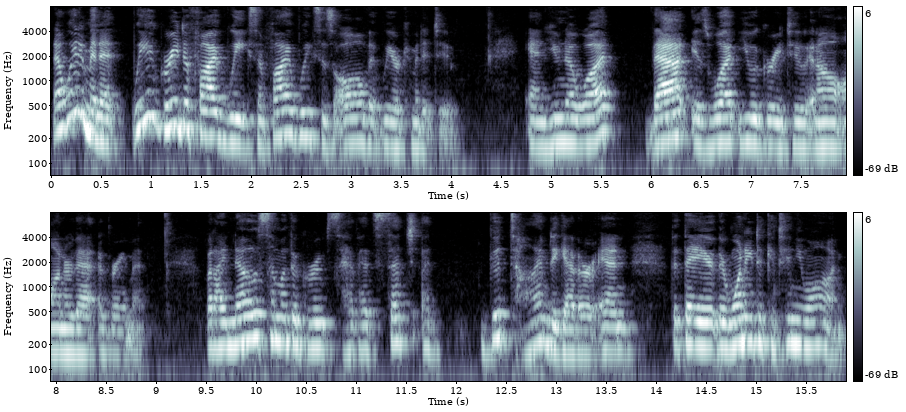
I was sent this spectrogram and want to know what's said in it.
now wait a minute, we agreed to five weeks, and five weeks is all that we are committed to. And you know what? That is what you agreed to, and I'll honor that agreement. But I know some of the groups have had such a good time together and that they, they're wanting to continue on.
